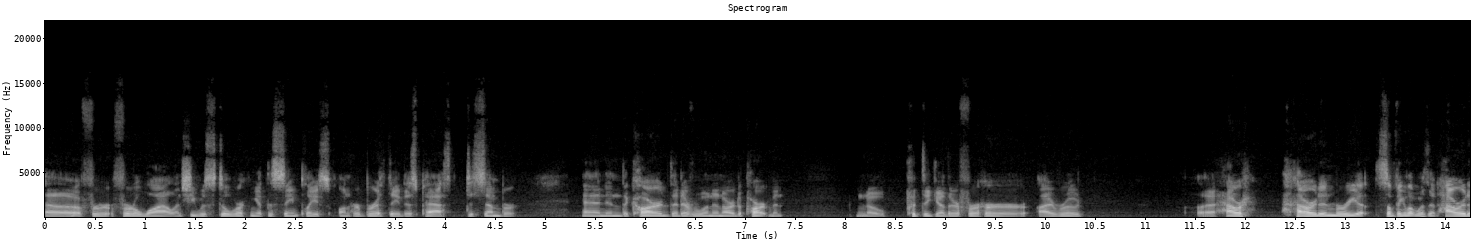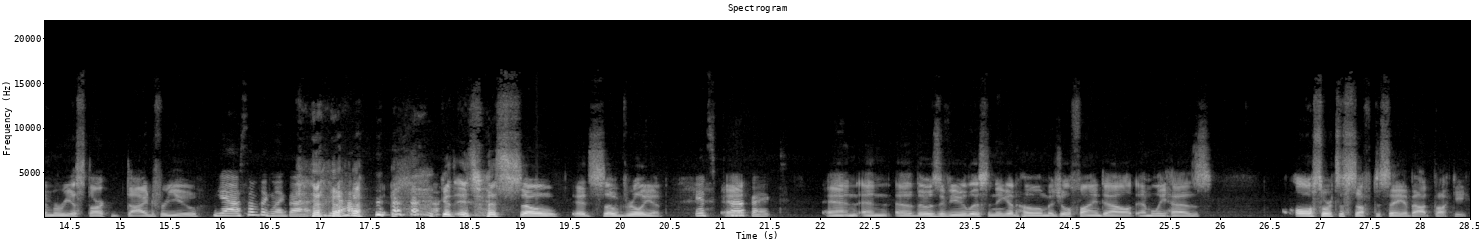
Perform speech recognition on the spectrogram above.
uh, for for a while, and she was still working at the same place on her birthday this past December, and in the card that everyone in our department, you know, put together for her, I wrote, uh, "How Howard and Maria something like was it Howard and Maria Stark died for you? Yeah, something like that. Yeah. Because it's just so it's so brilliant. It's perfect. And and, and uh, those of you listening at home, as you'll find out, Emily has all sorts of stuff to say about Bucky.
